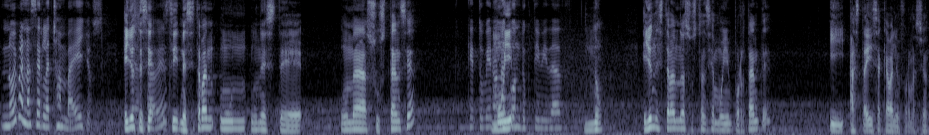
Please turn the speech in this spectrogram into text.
no iban a hacer la chamba ellos. Ellos decían, sí, necesitaban un, un, este, una sustancia Que tuvieron Muy- la conductividad. No. Ellos necesitaban una sustancia muy importante y hasta ahí se acaba la información.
